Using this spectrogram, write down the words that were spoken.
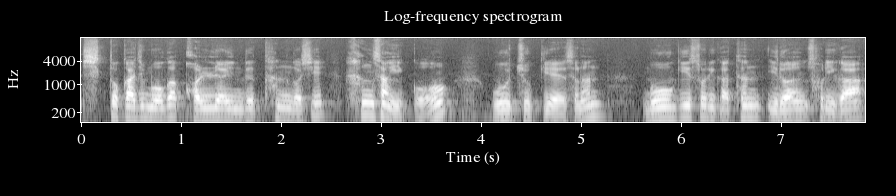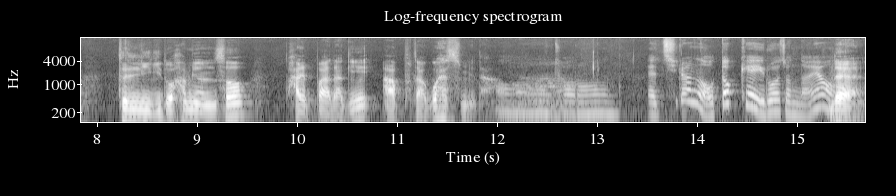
식도까지 뭐가 걸려 있는 듯한 것이 항상 있고 우측 귀에서는 모기 소리 같은 이런 소리가 들리기도 하면서 발바닥이 아프다고 했습니다. 어, 저런. 네, 치료는 어떻게 이루어졌나요? 네.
